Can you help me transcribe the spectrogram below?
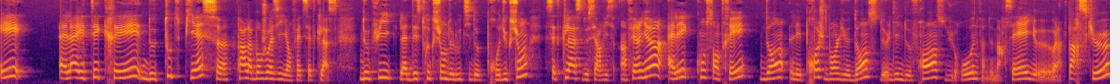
et elle a été créée de toutes pièces par la bourgeoisie, en fait, cette classe. Depuis la destruction de l'outil de production, cette classe de services inférieurs, elle est concentrée dans les proches banlieues denses de l'île de France, du Rhône, enfin de Marseille, euh, voilà. Parce que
